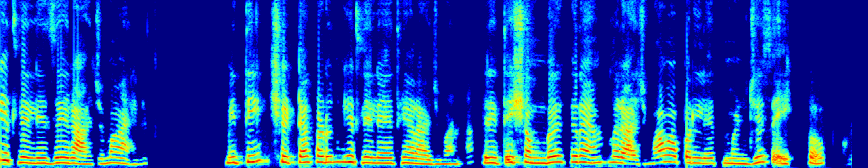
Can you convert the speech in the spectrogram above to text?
घेतलेले जे राजमा आहेत मी तीन शिट्ट्या काढून घेतलेल्या आहेत ह्या राजमांना. तर इथे शंभर ग्रॅम राजमा वापरलेत म्हणजेच एक कप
